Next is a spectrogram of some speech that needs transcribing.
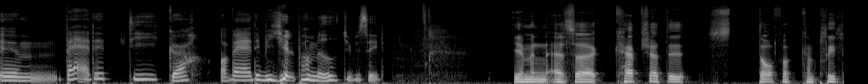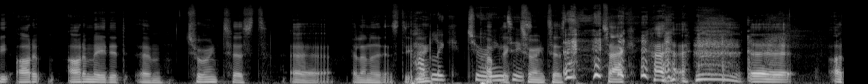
Øhm, hvad er det, de gør, og hvad er det, vi hjælper med, dybest set? Jamen, altså, CAPTCHA, det står for Completely Auto- Automated um, Turing Test, uh, eller noget af den stil, Public ikke? Turing Public Test. Turing Test, tak. uh, og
